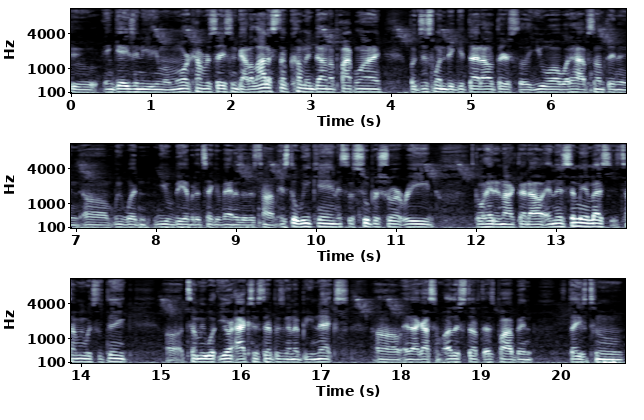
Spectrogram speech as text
to engaging in even more conversation. Got a lot of stuff coming down the pipeline, but just wanted to get that out there so that you all would have something and um, we wouldn't, you'd be able to take advantage of this time. It's the weekend. It's a super short read. Go ahead and knock that out. And then send me a message. Tell me what you think. Uh, tell me what your action step is going to be next. Um, and I got some other stuff that's popping. Stay tuned.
